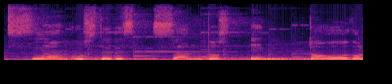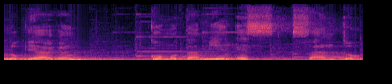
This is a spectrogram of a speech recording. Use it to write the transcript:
sean ustedes santos en todo lo que hagan, como también es santo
